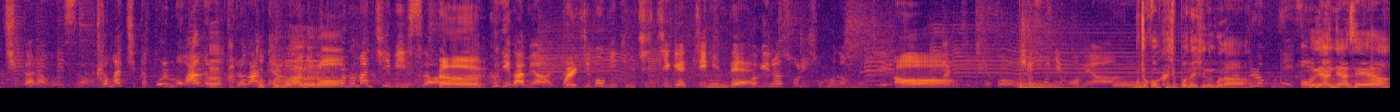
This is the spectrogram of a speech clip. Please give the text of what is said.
평화치과라고 있어. 평화치과 골목 안으로 들어가면 그 골목 안으로. 허름한 집이 있어. 어. 거기 가면 돼지고기 김치찌개 찜인데 거기는 소리 소문 없는 집. 어. 맛집 최고. 손님 오면 무조건 그 집 보내시는구나. 글로 보내 있어. 어머니 안녕하세요.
